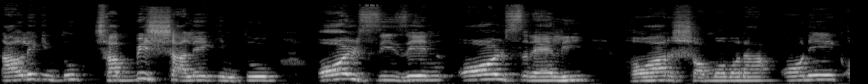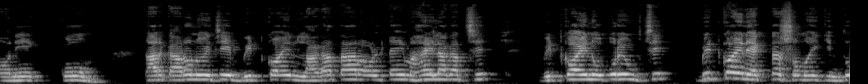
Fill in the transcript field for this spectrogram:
তাহলে কিন্তু ২৬ সালে কিন্তু অল্ড সিজন অল্ডস র্যালি হওয়ার সম্ভাবনা অনেক অনেক কম। তার কারণ হয়েছে বিটকয়েন লাগাতার অল টাইম হাই লাগাচ্ছে বিটকয়েন ওপরে উঠছে বিটকয়েন একটা সময় কিন্তু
